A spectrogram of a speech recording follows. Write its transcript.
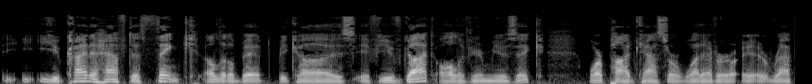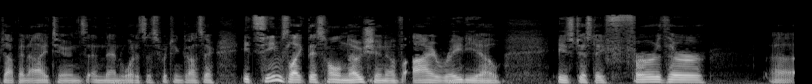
you kind of have to think a little bit because if you've got all of your music or podcasts or whatever uh, wrapped up in iTunes, and then what is the switching cost there? It seems like this whole notion of iRadio is just a further. Uh,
